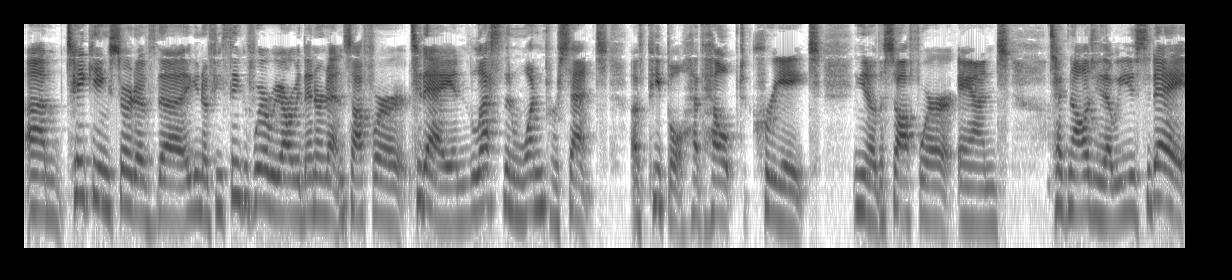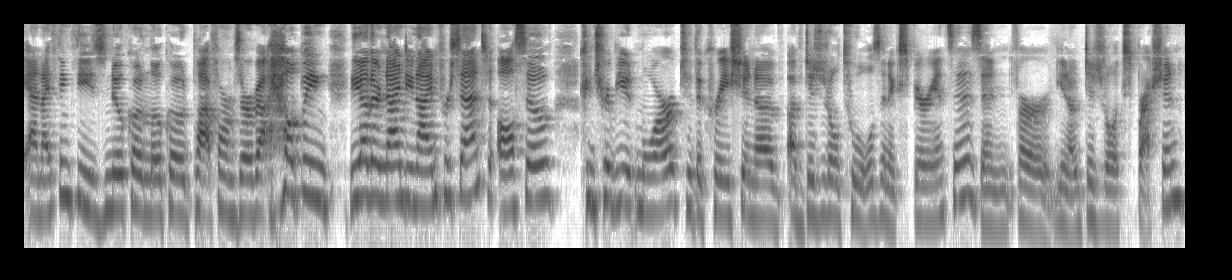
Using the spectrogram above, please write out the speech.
um, taking sort of the, you know, if you think of where we are with internet and software today, and less than 1% of people have helped create, you know, the software and technology that we use today. And I think these no code and low code platforms are about helping the other 99% also contribute more to the creation of, of digital tools and experiences and for, you know, digital expression.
